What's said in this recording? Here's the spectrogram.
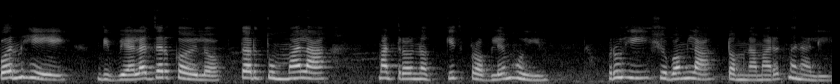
पण हे दिव्याला जर कळलं तर तुम्हाला मात्र नक्कीच प्रॉब्लेम होईल. रुही शुभमला टमना मारत म्हणाली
